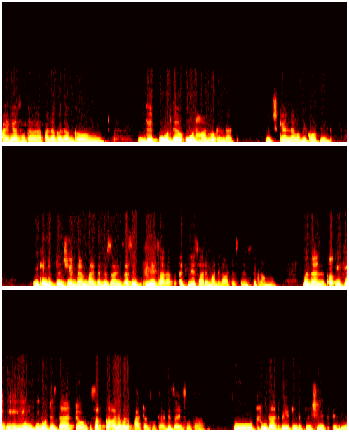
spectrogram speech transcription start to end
आइडियाज होता है अलग अलग they pour their own hard work in that which can never be copied you can differentiate them by the designs ऐसे इतने सारे इतने सारे मंडला आर्टिस्ट हैं इंस्टाग्राम में but then uh, if you you'll be notice that uh, सबका अलग अलग पैटर्न्स होता है डिजाइन्स होता है so through that way you can differentiate every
